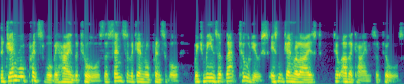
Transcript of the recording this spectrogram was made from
the general principle behind the tools, the sense of a general principle, which means that that tool use isn't generalized to other kinds of tools,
